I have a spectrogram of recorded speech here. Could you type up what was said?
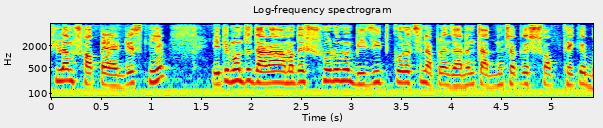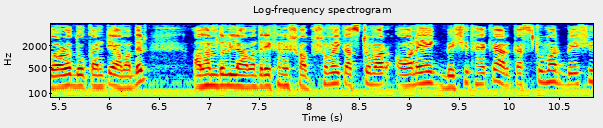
ছিলাম শপের অ্যাড্রেস নিয়ে, ইতিমধ্যে যারা আমাদের শোরুমে ভিজিট করেছেন, আপনারা জানেন চাঁদনি চকের সব থেকে বড় দোকানটি আমাদের। আলহামদুলিল্লাহ, আমাদের এখানে সবসময় কাস্টমার অনেক বেশি থাকে, আর কাস্টমার বেশি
